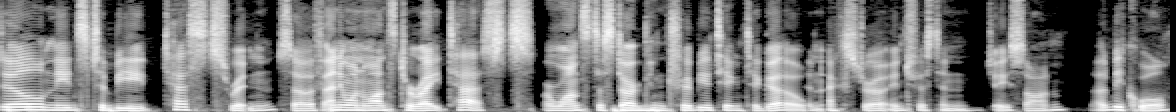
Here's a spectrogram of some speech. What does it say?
still needs to be tests written. So if anyone wants to write tests or wants to start mm-hmm. contributing to Go, an extra interest in JSON, that'd be cool.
